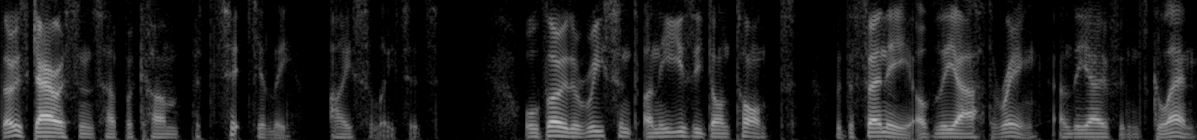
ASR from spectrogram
those garrisons have become particularly isolated. Although the recent uneasy entente with the Feni of Leath Ring and Leovin's Glen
